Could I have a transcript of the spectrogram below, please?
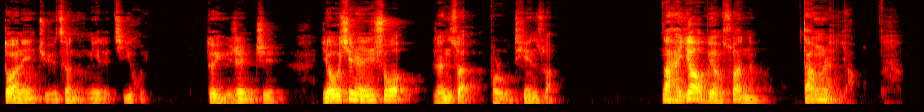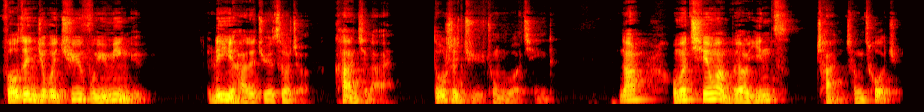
锻炼决策能力的机会。对于认知，有些人说人算不如天算，那还要不要算呢？当然要，否则你就会屈服于命运。厉害的决策者看起来都是举重若轻的。然而，我们千万不要因此产生错觉，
